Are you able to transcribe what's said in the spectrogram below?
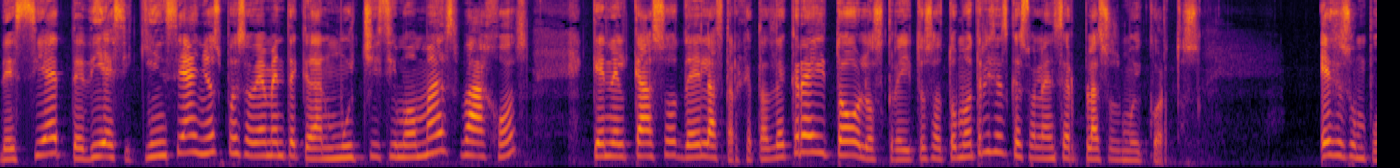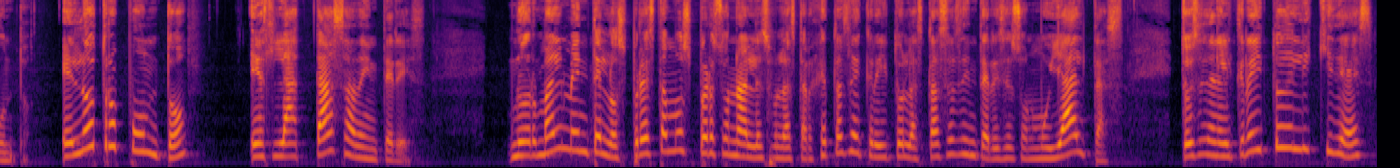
de 7, 10 y 15 años, pues obviamente quedan muchísimo más bajos que en el caso de las tarjetas de crédito o los créditos automotrices, que suelen ser plazos muy cortos. Ese es un punto. El otro punto es la tasa de interés. Normalmente en los préstamos personales o en las tarjetas de crédito las tasas de interés son muy altas. Entonces en el crédito de liquidez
